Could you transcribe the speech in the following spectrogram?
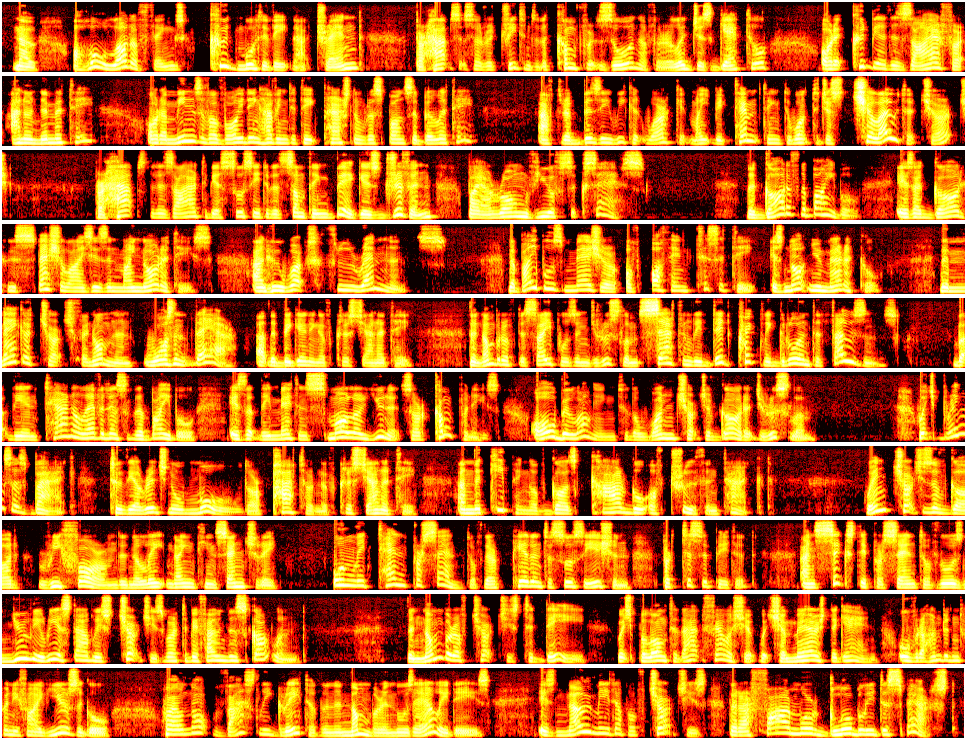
Now, a whole lot of things could motivate that trend. Perhaps it's a retreat into the comfort zone of a religious ghetto, or it could be a desire for anonymity, or a means of avoiding having to take personal responsibility. After a busy week at work, it might be tempting to want to just chill out at church. Perhaps the desire to be associated with something big is driven by a wrong view of success. The God of the Bible is a God who specializes in minorities and who works through remnants. The Bible's measure of authenticity is not numerical. The megachurch phenomenon wasn't there at the beginning of Christianity. The number of disciples in Jerusalem certainly did quickly grow into thousands, but the internal evidence of the Bible is that they met in smaller units or companies, all belonging to the one church of God at Jerusalem. Which brings us back to the original mold or pattern of Christianity and the keeping of God's cargo of truth intact. When churches of God reformed in the late 19th century, only 10% of their parent association participated, and 60% of those newly re established churches were to be found in Scotland. The number of churches today which belong to that fellowship which emerged again over 125 years ago, while not vastly greater than the number in those early days, is now made up of churches that are far more globally dispersed,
